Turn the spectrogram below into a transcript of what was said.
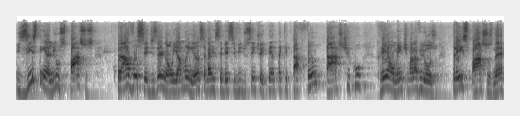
existem ali os passos para você dizer não. E amanhã você vai receber esse vídeo 180 que tá fantástico, realmente maravilhoso três passos, né?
